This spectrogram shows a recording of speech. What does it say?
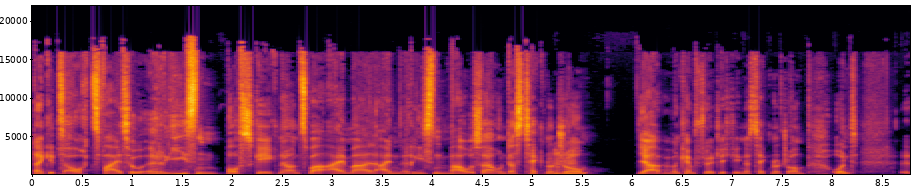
da gibt's auch zwei so riesen Bossgegner und zwar einmal ein riesen Mauser und das Technodrome. Mhm. Ja, man kämpft wirklich gegen das Technodrome. Und äh,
